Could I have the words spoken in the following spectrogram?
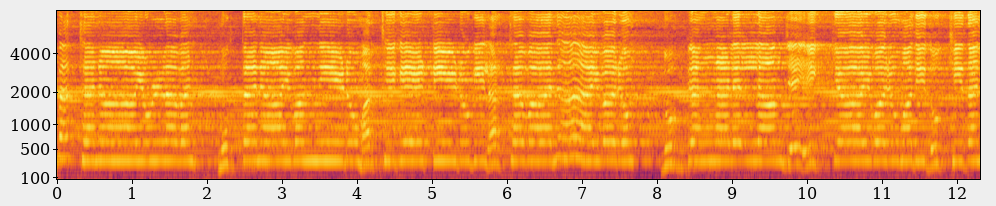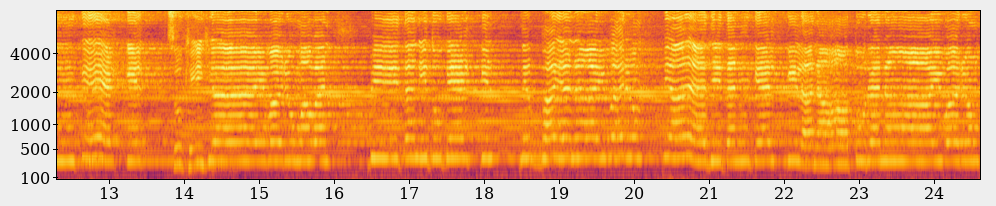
ബദ്ധനായുള്ളവൻ മുക്തനായി വന്നിടുമർത്ഥി കേട്ടിടുകിൽ അർത്ഥവാനായി വരും. ദുർഗങ്ങളെല്ലാം ജയിക്കായി വരും. അതി ദുഃഖിതൻ കേൾക്കിൽ സുഖിയായി വരും അവൻ. ഭീതനിതു കേൾക്കിൽ നിർഭയനായി വരും. വ്യാധിതൻ കേൾക്കിൽ അനാതുരനായി വരും.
